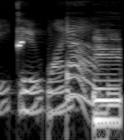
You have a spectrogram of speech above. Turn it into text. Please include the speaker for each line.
Speaker 1: Three, two, one, go!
